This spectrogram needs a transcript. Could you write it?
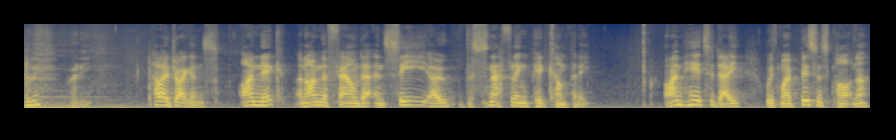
Ready? Ready. Hello, Dragons. I'm Nick, and I'm the founder and CEO of the Snaffling Pig Company. I'm here today with my business partner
